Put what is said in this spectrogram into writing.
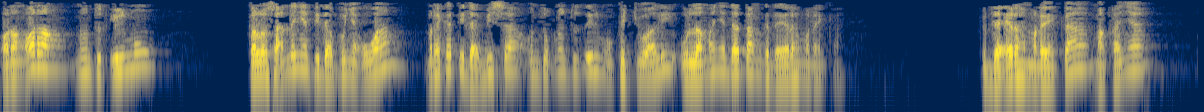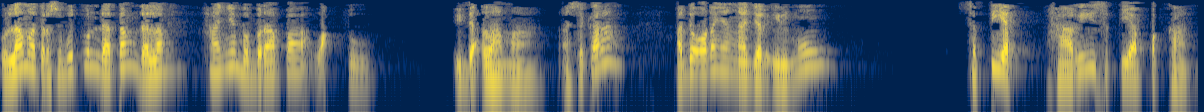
orang-orang nuntut ilmu kalau seandainya tidak punya uang, mereka tidak bisa untuk nuntut ilmu kecuali ulamanya datang ke daerah mereka. Ke daerah mereka, makanya ulama tersebut pun datang dalam hanya beberapa waktu. Tidak lama. Nah, sekarang ada orang yang ngajar ilmu setiap hari setiap pekan.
